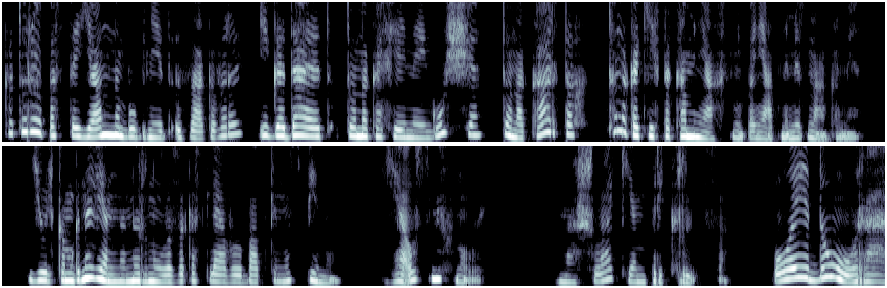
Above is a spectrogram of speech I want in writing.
которая постоянно бубнит заговоры и гадает то на кофейной гуще, то на картах, то на каких-то камнях с непонятными знаками. Юлька мгновенно нырнула за костлявую бабкину спину. Я усмехнулась. Нашла кем прикрыться. «Ой, дура!»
